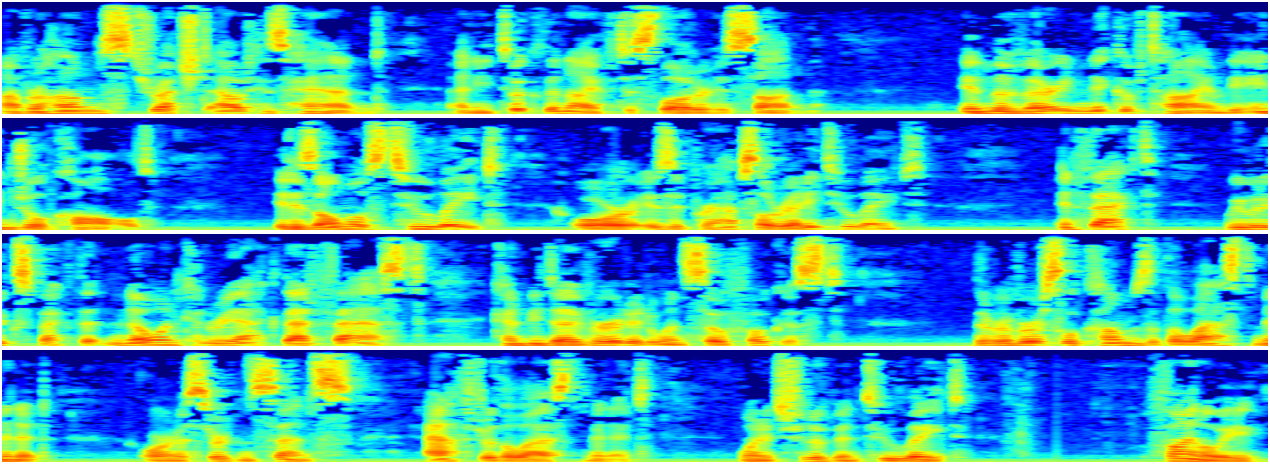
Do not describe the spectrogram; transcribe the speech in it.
Abraham stretched out his hand and he took the knife to slaughter his son. In the very nick of time, the angel called. It is almost too late, or is it perhaps already too late? In fact, we would expect that no one can react that fast, can be diverted when so focused. The reversal comes at the last minute, or in a certain sense, after the last minute, when it should have been too late. Finally,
